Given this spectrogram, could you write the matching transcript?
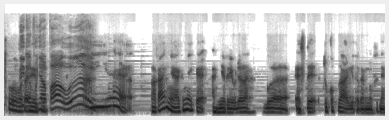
Tuh, Tidak makanya punya itu. power. iya makanya kan kayak anjir ya udahlah gue SD cukup lah gitu kan maksudnya.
